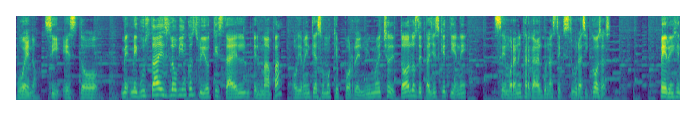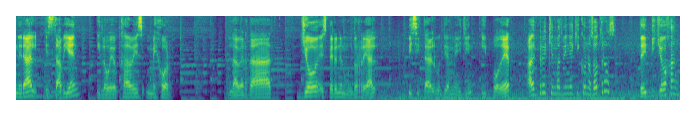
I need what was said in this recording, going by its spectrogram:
Bueno, sí, esto... Me, me gusta es lo bien construido que está el, el mapa. Obviamente asumo que por el mismo hecho de todos los detalles que tiene, se demoran en cargar algunas texturas y cosas. Pero en general está bien y lo veo cada vez mejor. La verdad, yo espero en el mundo real visitar algún día Medellín y poder... Ay, pero ¿quién más viene aquí con nosotros? David Johan.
